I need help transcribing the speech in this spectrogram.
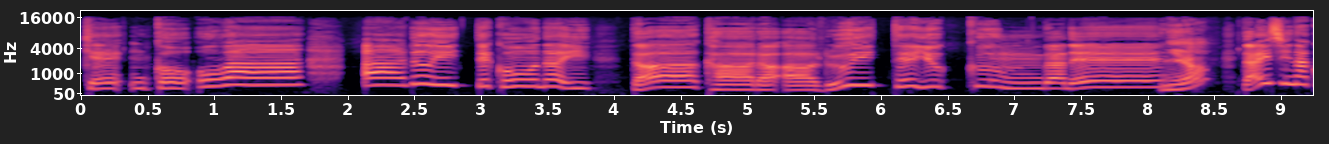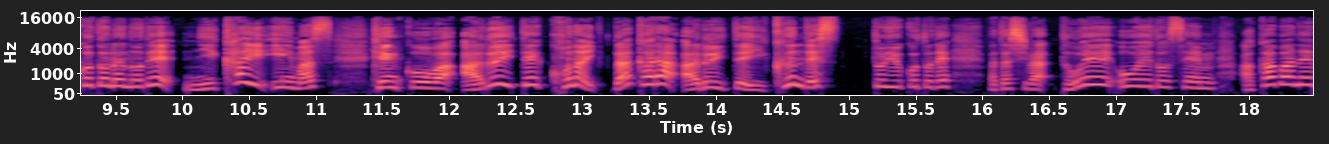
健康は歩いてこない。だから歩いて行くんだね。にゃ大事なことなので2回言います。健康は歩いてこない。だから歩いていくんですということで私は都営大江戸線赤羽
